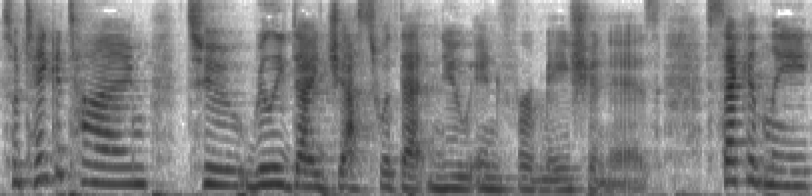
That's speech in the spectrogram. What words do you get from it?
So take a time to really digest what that new information is. Secondly,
